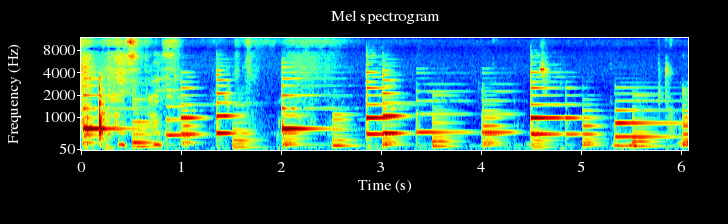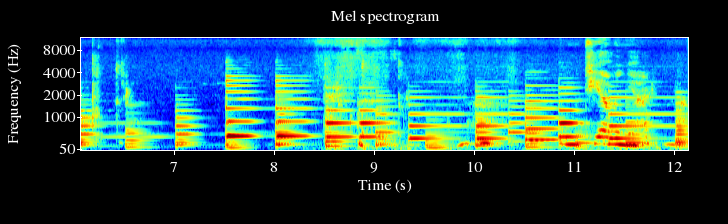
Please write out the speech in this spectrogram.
다 했어 다 했어. 음, 뒤에 하면 얘 할인다.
